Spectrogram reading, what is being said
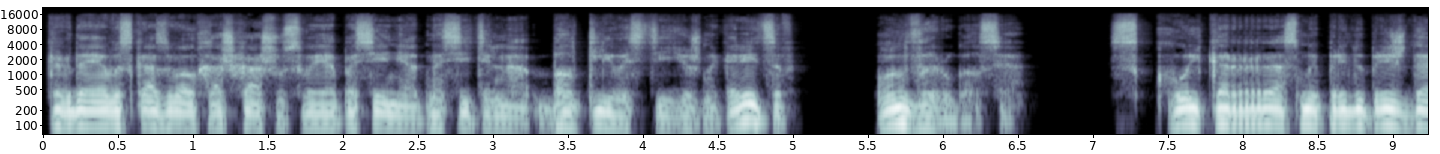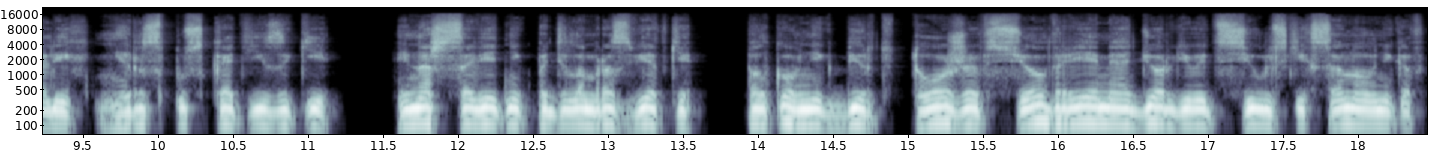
Когда я высказывал Хашхашу свои опасения относительно болтливости южнокорейцев, он выругался. Сколько раз мы предупреждали их не распускать языки, и наш советник по делам разведки, полковник Бирт, тоже все время одергивает сеульских сановников,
